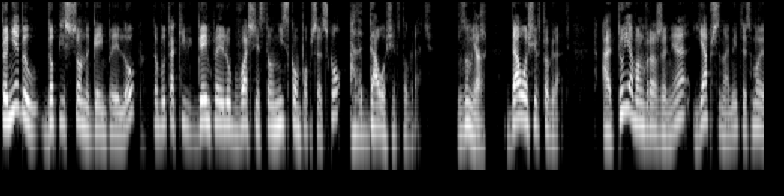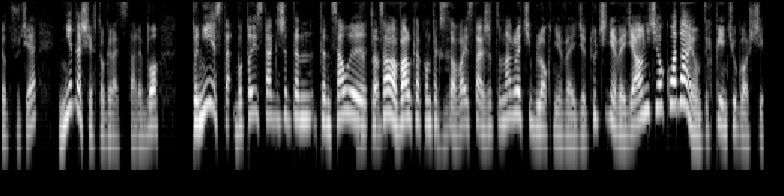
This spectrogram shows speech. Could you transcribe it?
to nie był dopieszczony gameplay loop, to był taki gameplay loop właśnie z tą niską poprzeczką, ale dało się w to grać. Rozumiesz? Tak. Dało się w to grać. Ale tu ja mam wrażenie, ja przynajmniej, to jest moje odczucie, nie da się w to grać, stary, bo to nie jest tak, bo to jest tak, że ten, ten cały, No to- ta cała walka kontekstowa jest tak, że to nagle ci blok nie wejdzie, tu ci nie wejdzie, a oni ci okładają tych pięciu gości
